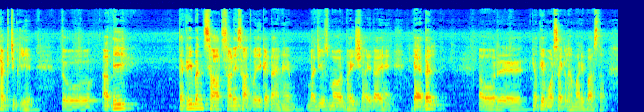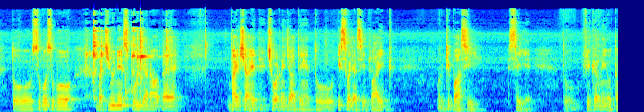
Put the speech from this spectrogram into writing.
थक चुकी है। तो अभी तकरीबन सात, साढ़े सात बजे का टाइम है। बाजी उज़मा और भाई शाहिद आए हैं पैदल और क्योंकि मोटरसाइकिल हमारे पास था। तो सुबह सुबह बच्चियों ने स्कूल जाना होता है भाई शाहिद छोड़ने जाते हैं तो इस वजह से बाइक उनके पास ही सही है। तो फ़िक्र नहीं होता।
